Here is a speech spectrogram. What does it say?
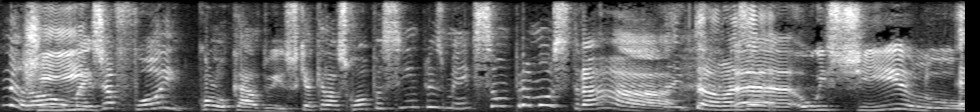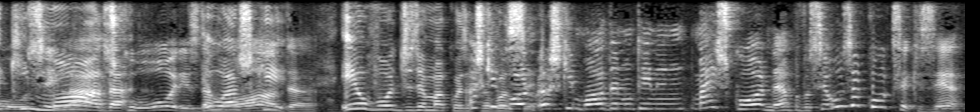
Não, que... mas já foi colocado isso, que aquelas roupas simplesmente são pra mostrar Então, mas é- o estilo, É que moda. lá, as cores da eu moda. acho que. Eu vou dizer uma coisa Acho pra você. cor- acho que moda não tem nem mais cor, né? Você usa a cor que você quiser.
